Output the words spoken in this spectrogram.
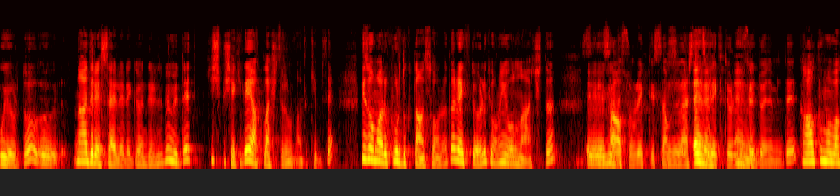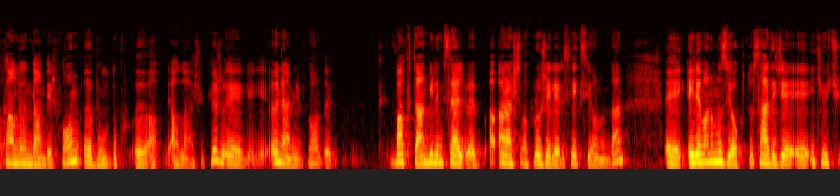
buyurdu. E, nadir eserlere gönderildi. Bir müddet hiçbir şekilde yaklaştırılmadı kimse. Biz Omar'ı kurduktan sonra da rektörlük onun yolunu açtı. Ee, Sağ olsun rektör İstanbul Üniversitesi evet, rektörü evet. döneminde. Kalkınma Bakanlığı'ndan bir fon e, bulduk e, Allah'a şükür. E, önemli bir fon. E, BAP'tan bilimsel e, araştırma projeleri seksiyonundan e, elemanımız yoktu. Sadece 2-3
